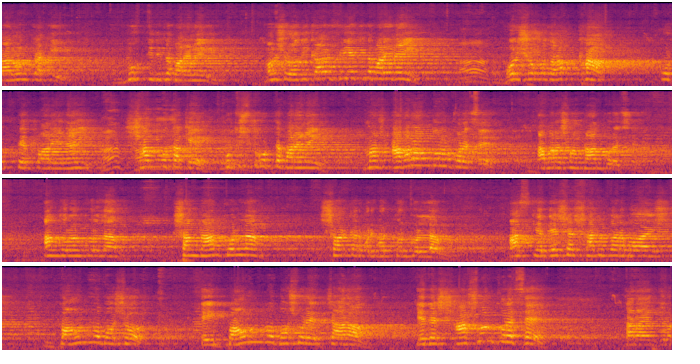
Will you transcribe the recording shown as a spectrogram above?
কারণটা কি? মুক্তি দিতে পারে নাই, মানুষের অধিকার ফিরিয়ে দিতে পারে নাই বৈষম্যতা রক্ষা করতে পারে নাই, সাম্যতাকে প্রতিষ্ঠিত করতে পারে নাই। মানুষ আবার আন্দোলন করেছে, আবার সংগ্রাম করেছে। আন্দোলন করলাম সংগ্রাম করলাম, সরকার পরিবর্তন করলাম। আজকে দেশের স্বাধীনতার বয়স বাউন্ন বছর। এই বাউন্ন বছরের যারা এদের শাসন করেছে, তারা একজন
